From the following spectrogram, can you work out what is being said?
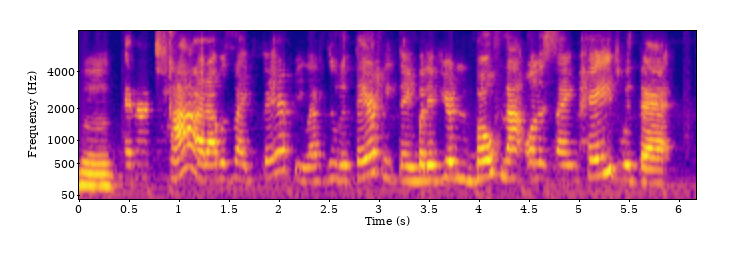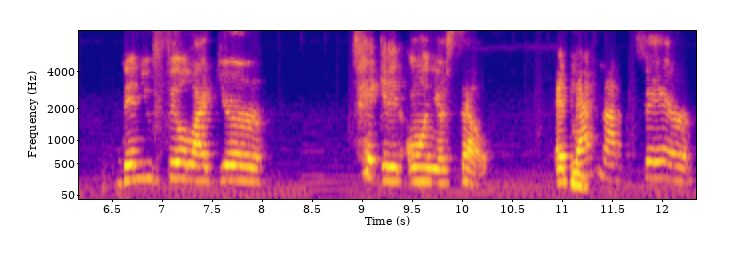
Mm. And I tried. I was like, therapy, let's do the therapy thing. But if you're both not on the same page with that, then you feel like you're taking it on yourself. And mm. that's not a fair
